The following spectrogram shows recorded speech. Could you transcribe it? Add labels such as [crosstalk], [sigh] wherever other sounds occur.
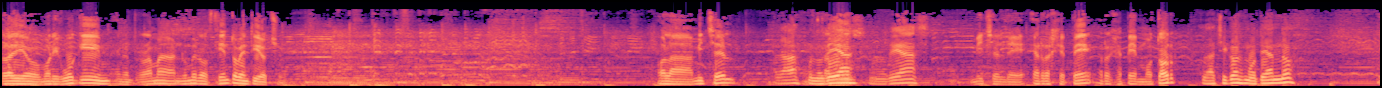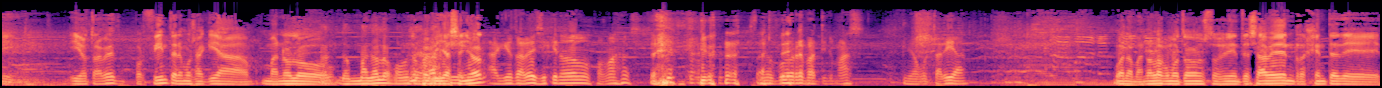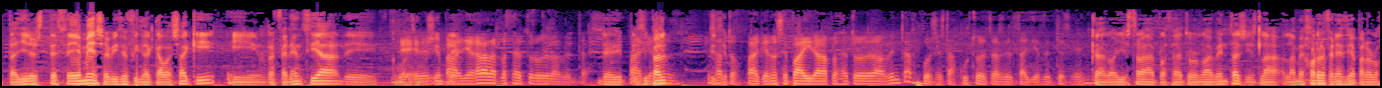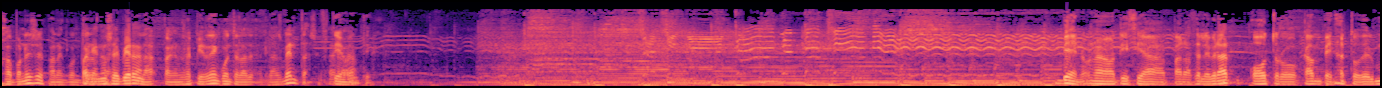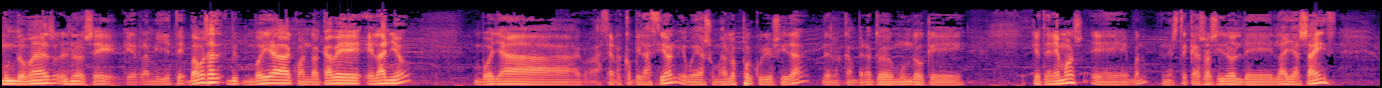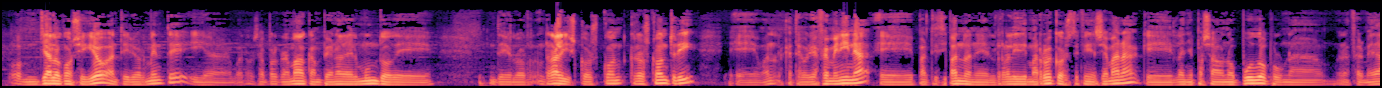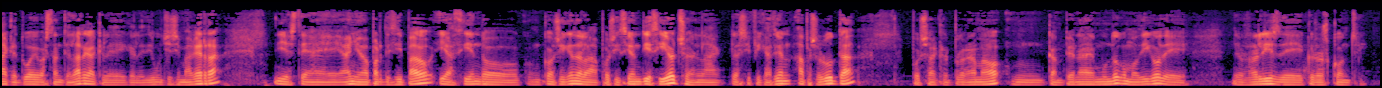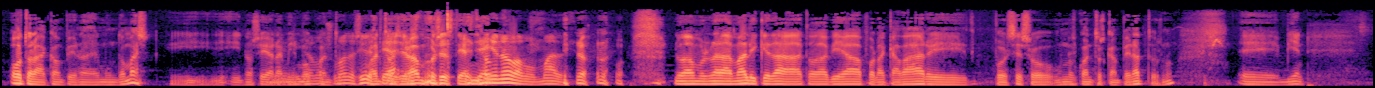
Radio Moriwaki en el programa número 128. Hola, Michel. Hola, buenos días, buenos días. Michel de RGP, RGP Motor. Hola chicos, moteando. Y, y otra vez, por fin, tenemos aquí a Manolo. Don Manolo, vamos a López llamar. Villaseñor. Aquí otra vez, y es que no damos para más. [laughs] no puedo repartir más. Y me gustaría. Bueno, Manolo, como todos nuestros oyentes saben, regente de Talleres TCM, Servicio Oficial Kawasaki y referencia de, como de- decimos siempre, para llegar a la Plaza de Toros de las Ventas. Para principal- no- exacto, para que no sepa ir a la Plaza de Toros de las Ventas, pues está justo detrás del taller de TCM. Claro, ahí está la Plaza de Toros de las Ventas y es la, la mejor referencia para los japoneses para encontrar Para que no la- se pierdan. la- para que no se pierdan en cuanto a la- las ventas, efectivamente. Bien, una noticia para celebrar otro campeonato del mundo más, no sé qué ramillete. Vamos a, voy a cuando acabe el año voy a hacer recopilación y voy a sumarlos por curiosidad de los campeonatos del mundo que, que tenemos. Eh, bueno, en este caso ha sido el de Laia Sainz. Um, Ya lo consiguió anteriormente y eh, bueno, se ha proclamado campeona del mundo de, de los rallies cross, country, eh, bueno, la categoría femenina, eh, participando en el rally de Marruecos este fin de semana, que el año pasado no pudo por una, enfermedad que tuvo bastante larga, que le, que le dio muchísima guerra, y este eh, año ha participado y haciendo, con- consiguiendo la posición 18 en la clasificación absoluta, pues ha programado mm, campeona del mundo, como digo, de, de los rallies de cross country. Otra campeona del mundo más. Y, y no sé ahora mismo cuánto- sí, cuántos este- llevamos este, [laughs] este año. año no vamos mal. [laughs] No, no, no vamos nada mal y queda todavía por acabar, eh, pues eso, unos cuantos campeonatos, ¿no? Eh, bien.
